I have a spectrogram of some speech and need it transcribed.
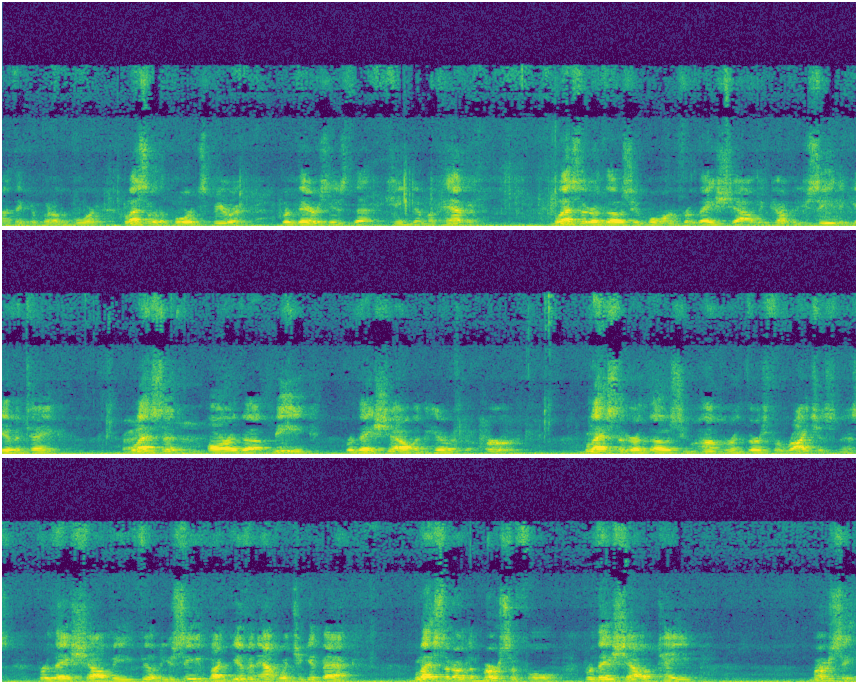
I think I put on the board. Blessed are the poor in spirit, for theirs is the kingdom of heaven. Blessed are those who mourn, for they shall be comforted. You see the give and take? Right. Blessed are the meek, for they shall inherit the earth. Blessed are those who hunger and thirst for righteousness, for they shall be filled. You see by giving out what you get back? Blessed are the merciful, for they shall obtain mercy.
